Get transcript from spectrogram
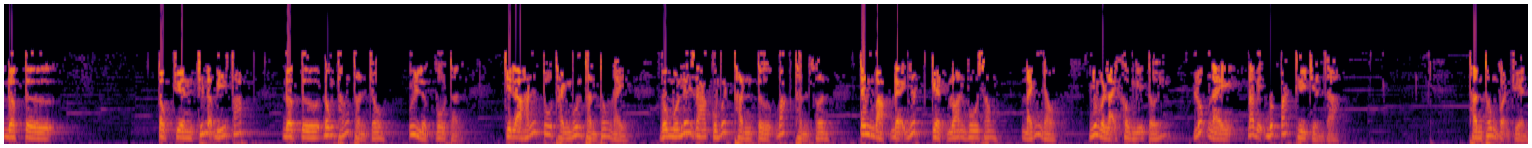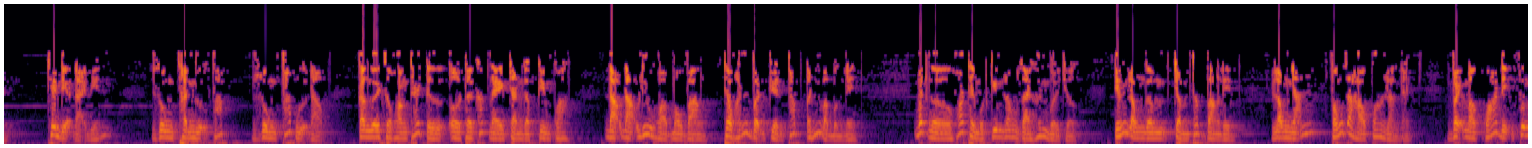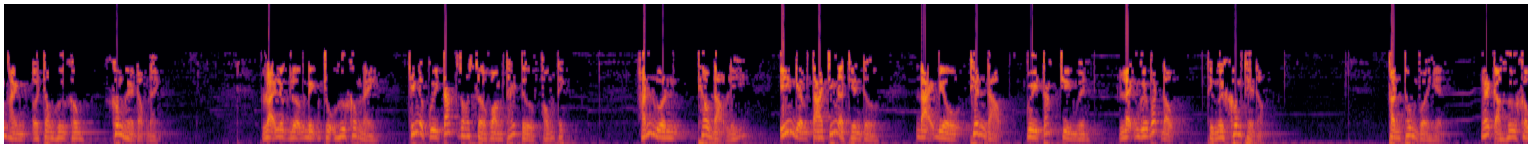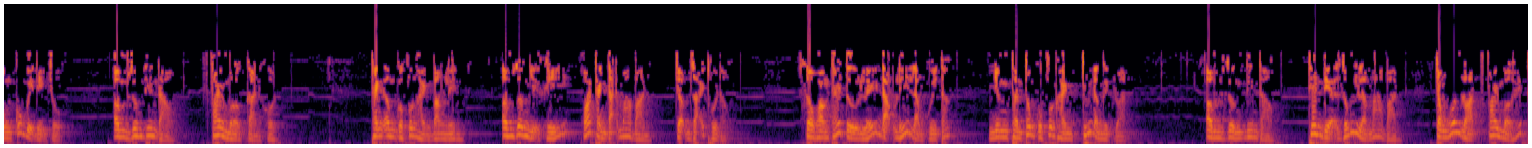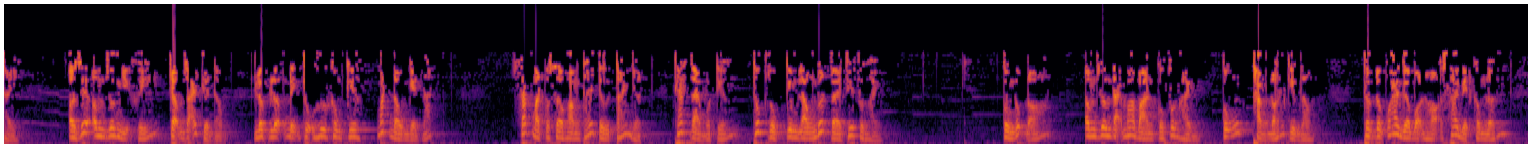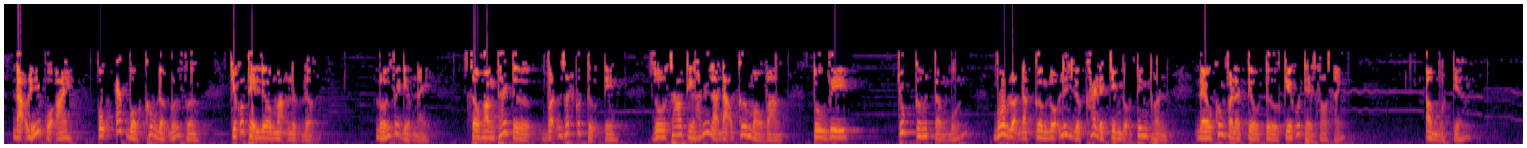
Được từ Tục truyền chính là bí pháp, Được từ Đông Thắng Thần Châu, Uy lực vô tận. Chỉ là hắn tu thành môn thần thông này, Vừa muốn lấy ra cùng với thần tử Bắc Thần Sơn, Tên bạc đệ nhất kiệt loan vô song, Đánh nhau. Nhưng mà lại không nghĩ tới, Lúc này đã bị bức bách thi triển ra. Thần thông vận chuyển, Thiên địa đại biến, Dùng thần ngự pháp, Dùng pháp ngự đạo, Cả người sở hoàng thái tử ở thời khắc này tràn ngập kim quang, Đạo đạo lưu hòa màu vàng Theo hắn vận chuyển pháp ấn mà bừng lên. Bất ngờ hóa thành một kim long dài hơn 10 trường Tiếng lòng ngầm trầm thấp vang lên, Lòng nhãn phóng ra hào quang làng đạch Vậy mà quá định phương hành ở trong hư không Không hề động đậy. Loại lực lượng định trụ hư không này Chính là quy tắc do sở hoàng thái tử phóng thích. Hắn luôn theo đạo lý, Ý niệm ta chính là thiên tử, Đại biểu thiên đạo, Quy tắc trì nguyên, Lệnh người bất động Thì người không thể động. Thần thông vừa hiện, ngay cả hư không cũng bị định trụ, Âm dương thiên đạo Phai mờ càn khôn. Thanh âm của phương hành vang lên, Âm dương nhị khí hóa thành đại ma bàn, Chậm rãi thôi động. Sở hoàng thái tử lấy đạo lý làm quy tắc, Nhưng thần thông của phương hành chính là nghịch loạn. Âm dương điên đảo, Thiên địa giống như là ma bàn, Trong hỗn loạn phai mở hết thảy. Ở dưới âm dương nhị khí, chậm rãi chuyển động, Lực lượng định trụ hư không kia bắt đầu nghiền nát. Sắc mặt của sở hoàng thái tử tái nhợt, Thét dài một tiếng, Thúc giục kim long nuốt về phía phương hành. Cùng lúc đó, Âm dương đại ma bàn của phương hành Cũng thẳng đón kim long. Thực lực của hai người bọn họ sai biệt không lớn, Đạo lý của ai cũng ép buộc không được đối phương, Chỉ có thể liều mạng lực lượng. Đối với điểm này Sở Hoàng Thái Tử vẫn rất có tự tin Dù sao thì hắn là đạo cơ màu vàng Tu vi trúc cơ tầng 4 Vô luận đặc cường độ linh lực hay là trình độ tinh thuần Đều không phải là tiểu tử kia có thể so sánh Âm một tiếng,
